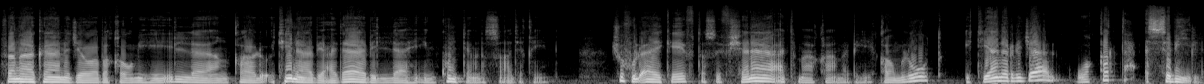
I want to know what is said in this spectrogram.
فما كان جواب قومه إلا أن قالوا ائتنا بعذاب الله إن كنت من الصادقين. شوفوا الآية كيف تصف شناعة ما قام به قوم لوط. إتيان الرجال وقطع السبيل.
